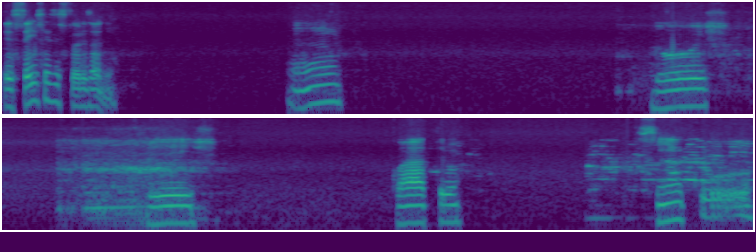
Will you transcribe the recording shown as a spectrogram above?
Tem seis resistores ali. Um, dois, três, quatro, cinco,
